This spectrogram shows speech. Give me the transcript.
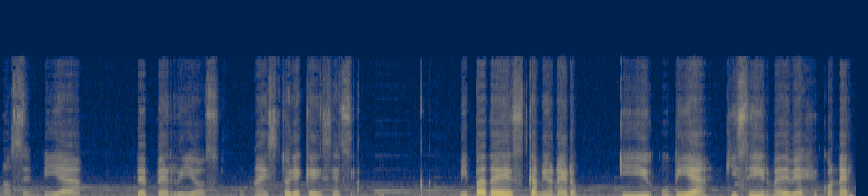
nos envía Pepe Ríos una historia que dice así. Mi padre es camionero y un día quise irme de viaje con él.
